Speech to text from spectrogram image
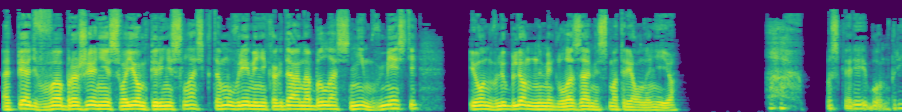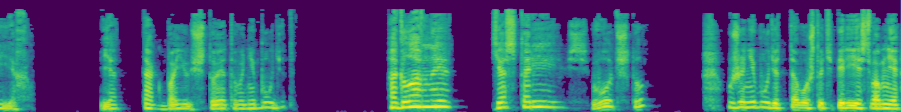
опять в воображении своем перенеслась к тому времени, когда она была с ним вместе, и он влюбленными глазами смотрел на нее. «Ах, поскорее бы он приехал! Я так боюсь, что этого не будет. А главное, я стареюсь, вот что!» Уже не будет того, что теперь есть во мне.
